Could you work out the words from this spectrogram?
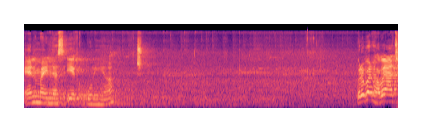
એન માઇનસ એક ગુણ્યા છ. બરાબર? હવે આ છ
